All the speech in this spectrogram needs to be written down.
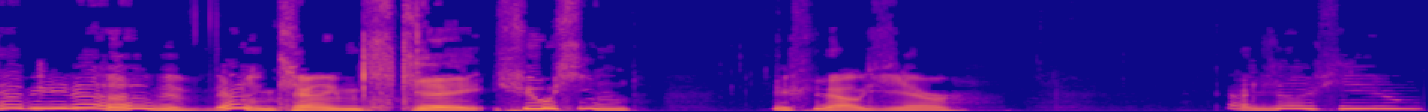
Happy Valentine's Day. Susan, if you're out there, I love you.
